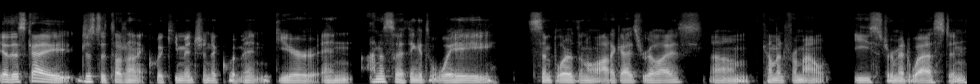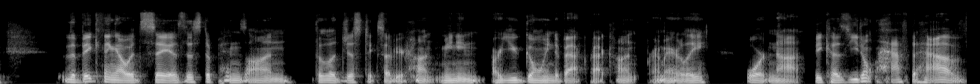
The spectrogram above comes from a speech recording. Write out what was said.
Yeah, this guy. Just to touch on it quick, he mentioned equipment and gear, and honestly, I think it's way simpler than a lot of guys realize. Um, coming from out east or midwest. And the big thing i would say is this depends on the logistics of your hunt meaning are you going to backpack hunt primarily or not? Because you don't have to have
